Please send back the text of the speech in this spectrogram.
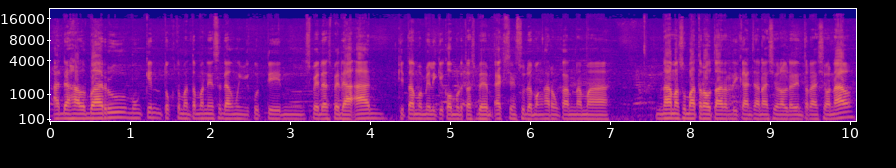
ada hal baru mungkin untuk teman-teman yang sedang mengikuti sepeda-sepedaan kita memiliki komunitas BMX yang sudah mengharumkan nama nama Sumatera Utara di kancah nasional dan internasional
